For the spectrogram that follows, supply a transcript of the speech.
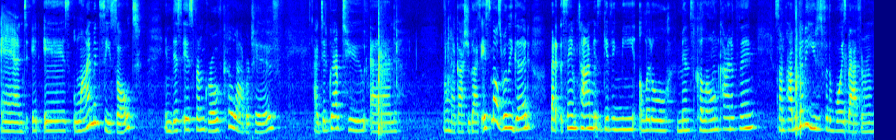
and it is lime and sea salt. And this is from Grove Collaborative. I did grab two and oh my gosh, you guys, it smells really good. But at the same time, it's giving me a little men's cologne kind of thing. So I'm probably going to use this for the boys' bathroom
